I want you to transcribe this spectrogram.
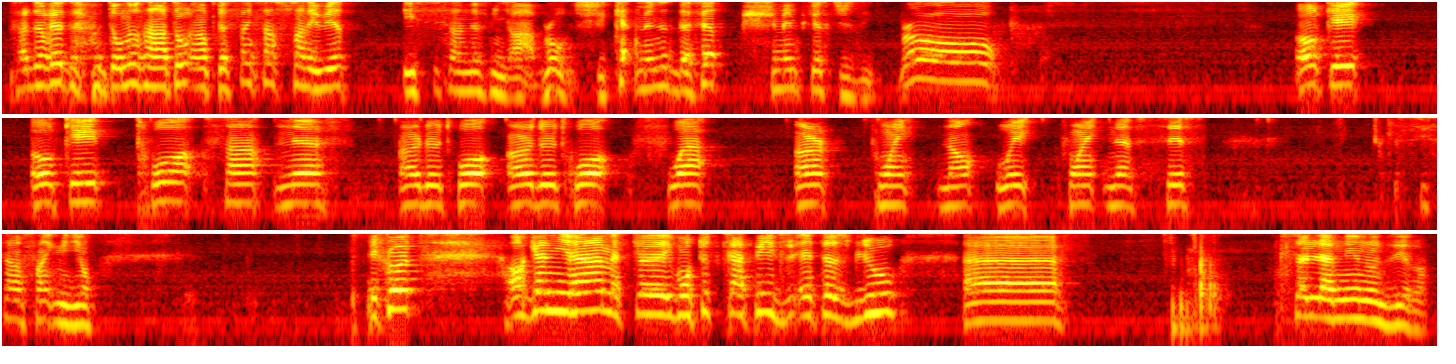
ça devrait tourner aux alentours entre 568 et 609 millions. Ah, bro, j'ai 4 minutes de fête, puis je sais même plus ce que je dis. Bro! OK. OK. 309 1, 2, 3, 1, 2, 3 fois 1 point, non, oui, point 9, 6, 605 millions. Écoute, Organigram, est-ce qu'ils vont tous scraper du Ethos Blue? Euh, seul l'avenir nous le dira.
